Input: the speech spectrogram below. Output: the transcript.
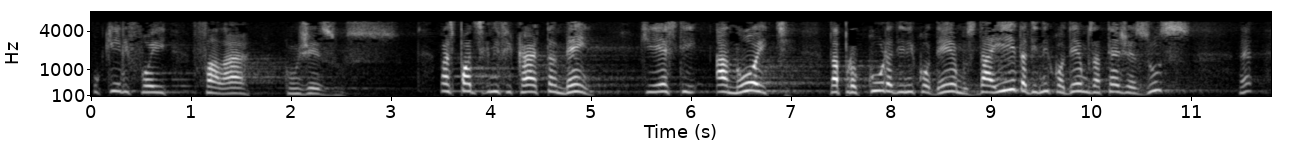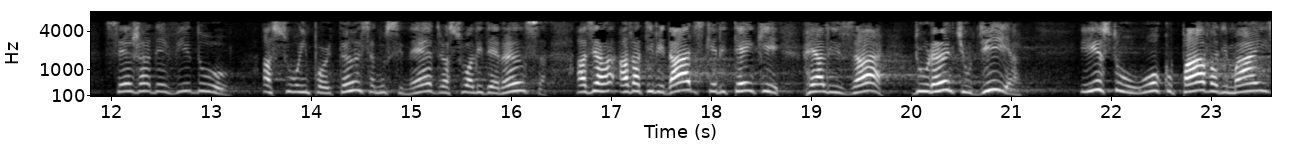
O que ele foi falar com Jesus? Mas pode significar também que este à noite da procura de Nicodemos, da ida de Nicodemos até Jesus, né, seja devido à sua importância no sinédrio, à sua liderança, às, às atividades que ele tem que realizar durante o dia, e isto o ocupava demais,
